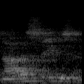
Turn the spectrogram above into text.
it's not a season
